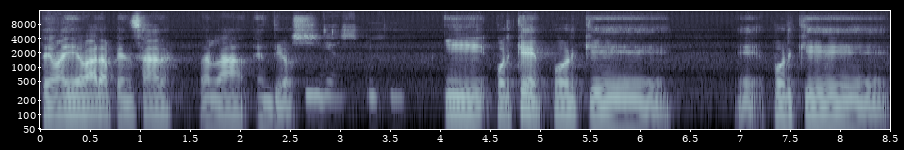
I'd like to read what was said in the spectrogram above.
te va a llevar a pensar, ¿verdad?, en Dios. En Dios. ¿Y por qué? Porque, eh, porque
